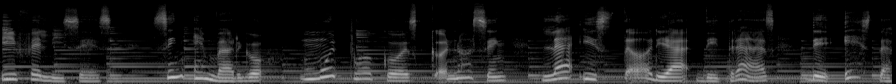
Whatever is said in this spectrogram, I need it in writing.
y felices. Sin embargo, muy pocos conocen la historia detrás de esta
